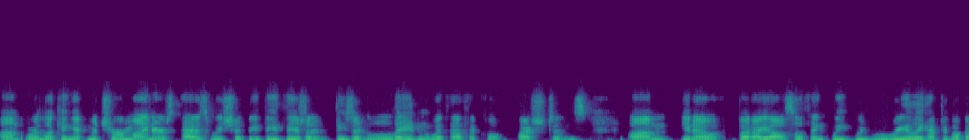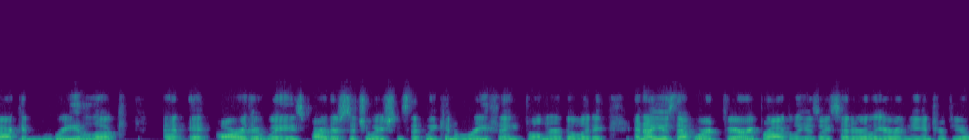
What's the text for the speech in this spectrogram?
Um, we're looking at mature minors as we should be. These, these are these are laden with ethical questions. Um, you know, but I also think we we really have to go back and relook at, at are there ways, are there situations that we can rethink vulnerability? And I use that word very broadly, as I said earlier in the interview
